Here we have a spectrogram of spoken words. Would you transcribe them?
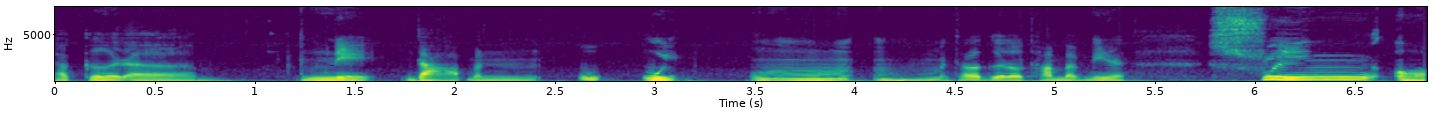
ถ้าเกิดเอ่อเนี่ยดาบมันอุอุ้ยอืมอืมถ้าเกิดเราทำแบบนี้เนี่ยสวิงอ๋อ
